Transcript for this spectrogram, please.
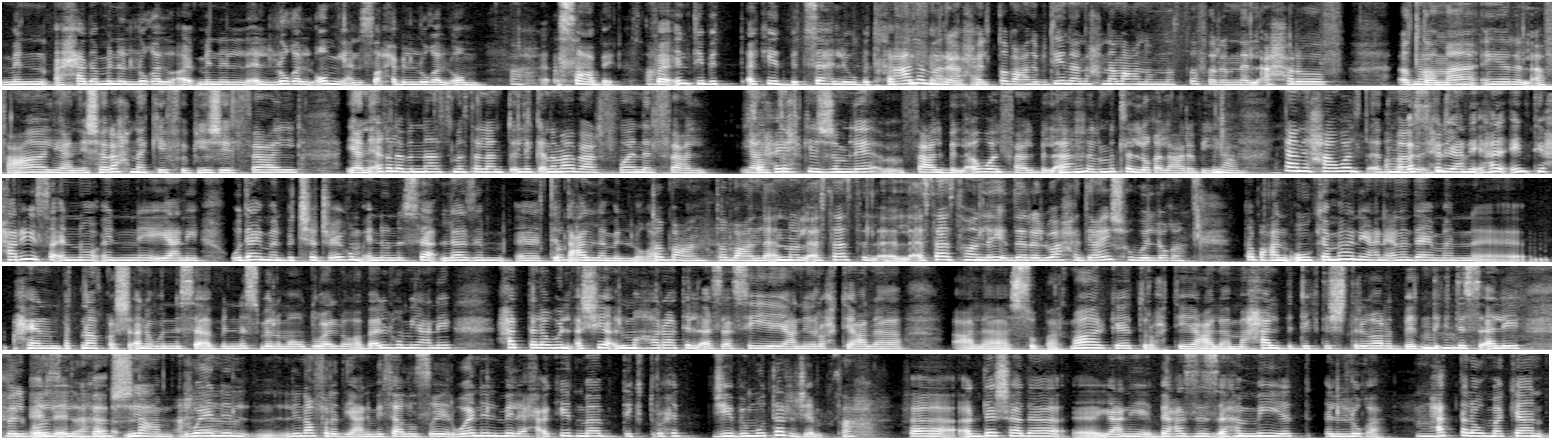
من حدا من اللغة ال- من ال- اللغة الأم يعني صاحب اللغة الأم. صح. صعبة. صح. فأنت بت أكيد بتسهلي وبتخففي على. مراحل. طبعا بدينا نحن معنا من الصفر من الأحرف الضمائر الأفعال. يعني شرحنا كيف بيجي الفعل. يعني أغلب الناس مثلا تقول لك أنا ما بعرف وين الفعل. يعني صحيح. تحكي الجملة فعل بالأول فعل بالآخر مثل اللغة العربية. نعم. يعني حاولت قد ما بس حلو يعني هل أنت حريصة إنه إن يعني ودائما بتشجعيهم إنه النساء لازم آه، تتعلم اللغة؟ طبعا طبعا لأنه الأساس الأساس هون ليقدر الواحد يعيش هو اللغة. طبعا وكمان يعني أنا دائما أحيانا بتناقش أنا والنساء بالنسبة لموضوع اللغة بقول لهم يعني حتى لو الأشياء المهارات الأساسية يعني رحتي على على سوبر ماركت رحتي على محل بدك تشتري غرض بدك. تسألي بال Post ال- أهم شيء نعم وين أحياناً. ال- لنفرض يعني مثال صغير وين الملح أكيد ما بدك تروحي تجيبي مترجم صح فقديش هذا آه، يعني بيعزز أهمية اللغة مم. حتى لو ما كان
